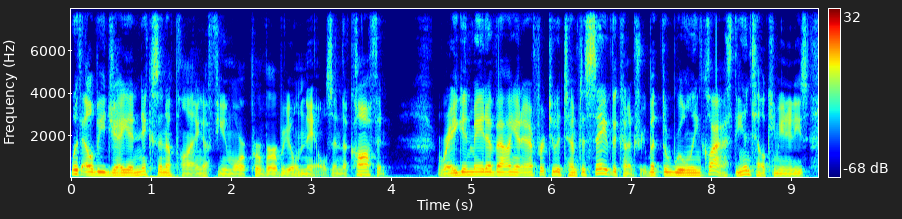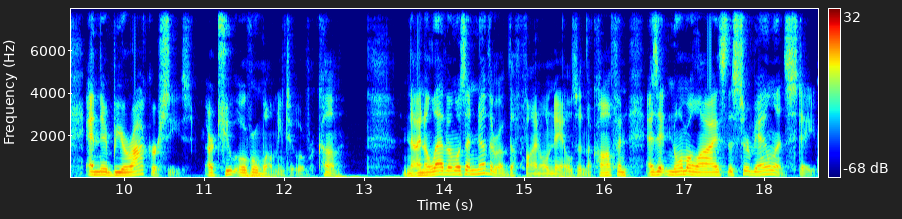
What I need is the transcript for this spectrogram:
with LBJ and Nixon applying a few more proverbial nails in the coffin. Reagan made a valiant effort to attempt to save the country, but the ruling class, the intel communities, and their bureaucracies are too overwhelming to overcome. 9 11 was another of the final nails in the coffin as it normalized the surveillance state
